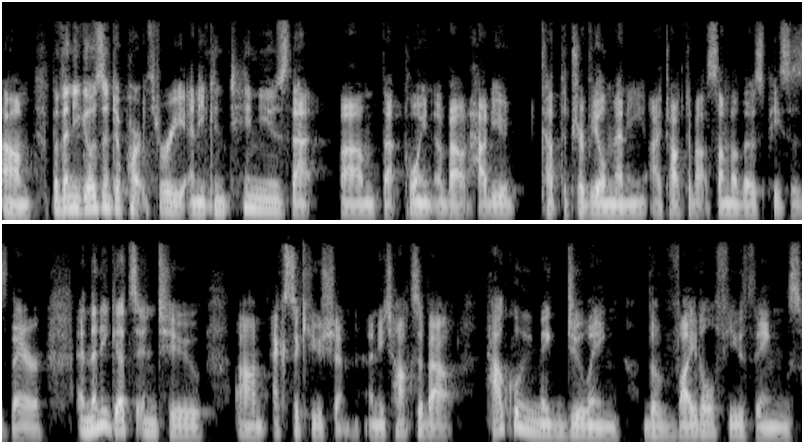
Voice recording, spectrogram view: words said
Um, but then he goes into part three and he continues that um, that point about how do you cut the trivial many. I talked about some of those pieces there. And then he gets into um, execution and he talks about how can we make doing the vital few things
